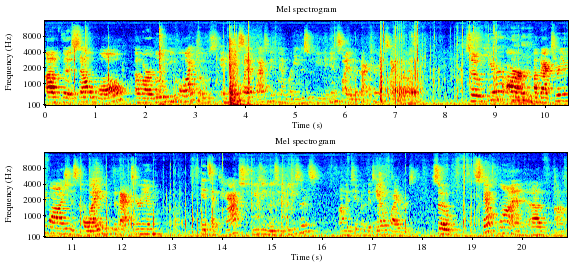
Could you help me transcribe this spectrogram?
of the cell wall of our little E. coli host and the cytoplasmic membrane. This would be the inside of the bacterium cytoplasm. So here are a bacteriophage has collided with the bacterium. It's attached using those adhesins on the tip of the tail fibers. So step one of um,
